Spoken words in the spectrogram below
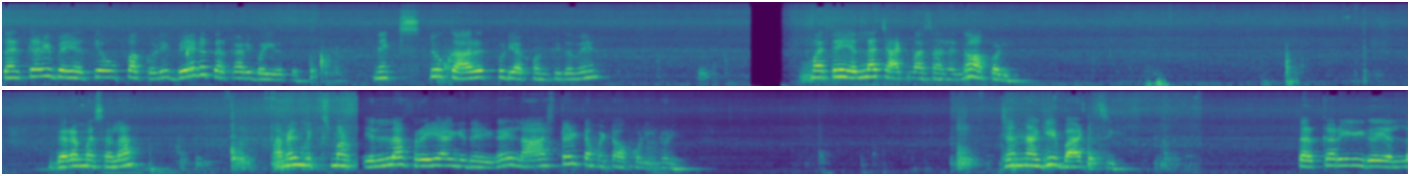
ತರಕಾರಿ ಬೇಯೋಕ್ಕೆ ಉಪ್ಪು ಹಾಕ್ಕೊಳ್ಳಿ. ಬೇಗ ತರಕಾರಿ ಬೇಯುತ್ತೆ. ನೆಕ್ಸ್ಟು ಖಾರದ ಪುಡಿ ಹಾಕ್ಕೊತಿದ್ದಾವೆ ಮತ್ತು ಎಲ್ಲ ಚಾಟ್ ಮಸಾಲೆನೂ ಹಾಕ್ಕೊಳ್ಳಿ. ಗರಂ ಮಸಾಲ. ಆಮೇಲೆ ಮಿಕ್ಸ್ ಮಾಡಿ ಎಲ್ಲ ಫ್ರೈ ಆಗಿದೆ ಈಗ. ಲಾಸ್ಟಲ್ಲಿ ಟೊಮೆಟೊ ಹಾಕ್ಕೊಳ್ಳಿ ನೋಡಿ. ಚೆನ್ನಾಗಿ ಬಾಟಿಸಿ. ತರಕಾರಿ ಈಗ ಎಲ್ಲ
